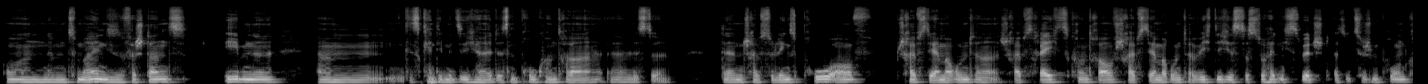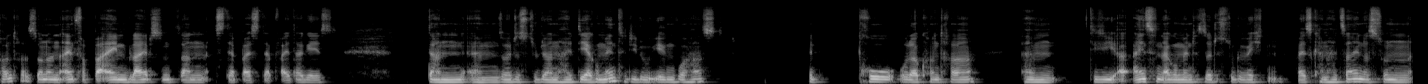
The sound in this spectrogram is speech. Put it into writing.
Und, ähm, zum einen diese Verstandsebene, ähm, das kennt ihr mit Sicherheit, ist 'ne Pro-Kontra, äh, Liste. Dann schreibst du links Pro auf, schreibst dir einmal runter, schreibst rechts Kontra auf, schreibst dir einmal runter. Wichtig ist, dass du halt nicht switcht, also zwischen Pro und Kontra, sondern einfach bei einem bleibst und dann Step by Step weitergehst. Dann, ähm, solltest du dann halt die Argumente, die du irgendwo hast, mit Pro oder Kontra, ähm, die einzelnen Argumente solltest du gewichten. Weil es kann halt sein, dass du 'n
